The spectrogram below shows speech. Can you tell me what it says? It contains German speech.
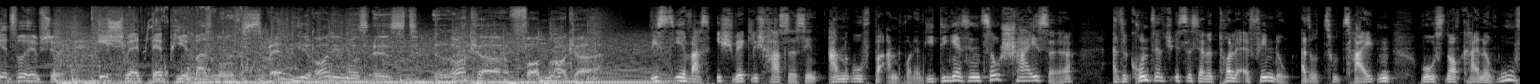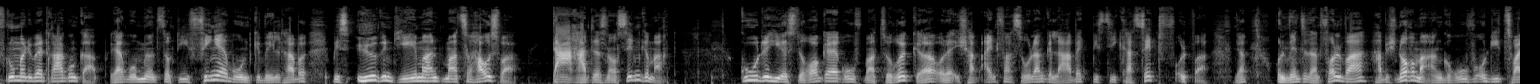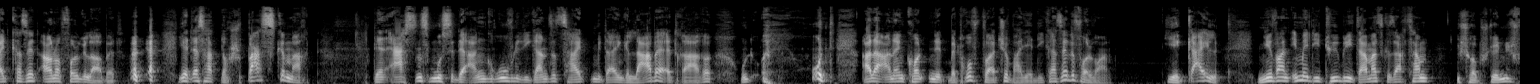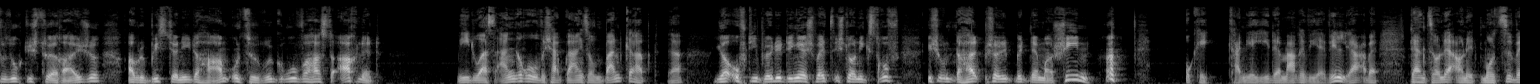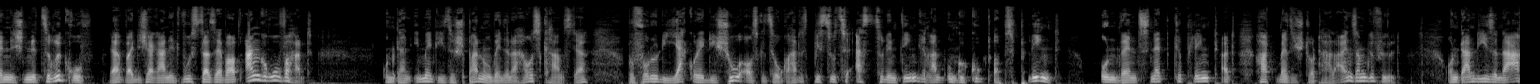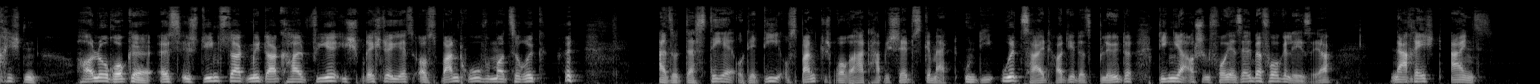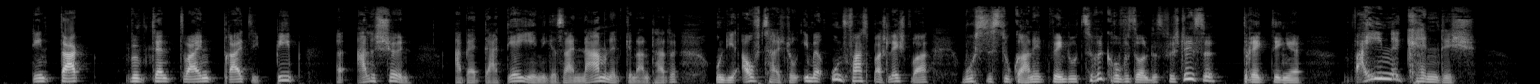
ihr zu hübsche. Ich werd der Pierpasmus. Sven Hieronymus ist Rocker vom Hocker. Wisst ihr, was ich wirklich hasse, sind Anrufbeantworter. Die Dinge sind so scheiße. Also grundsätzlich ist es ja eine tolle Erfindung. Also zu Zeiten, wo es noch keine Rufnummernübertragung gab, ja, wo wir uns noch die Finger wund gewählt haben, bis irgendjemand mal zu Hause war. Da hat es noch Sinn gemacht. Gute, hier ist der Rocker, ruf mal zurück, ja, oder ich habe einfach so lange gelabert, bis die Kassette voll war, ja. Und wenn sie dann voll war, habe ich noch einmal angerufen und die Zweitkassette auch noch voll gelabert. ja, das hat noch Spaß gemacht. Denn erstens musste der Angerufene die ganze Zeit mit deinem Gelaber ertragen und, und alle anderen konnten nicht mehr draufquatschen, weil ja die Kassette voll waren. Hier, geil. Mir waren immer die Typen, die damals gesagt haben, ich hab ständig versucht, dich zu erreichen, aber du bist ja nie daheim und zurückgerufen hast du auch nicht. Wie, du hast angerufen, ich hab gar nichts auf dem Band gehabt, ja? Ja, auf die blöde Dinge schwätze ich doch nichts drauf. Ich unterhalte mich ja nicht mit der Maschine. okay, kann ja jeder machen, wie er will, ja, aber dann soll er auch nicht motzen, wenn ich ihn nicht zurückrufe, ja, weil ich ja gar nicht wusste, dass er überhaupt angerufen hat. Und dann immer diese Spannung, wenn du nach Haus kamst, ja, bevor du die Jacke oder die Schuhe ausgezogen hattest, bist du zuerst zu dem Ding gerannt und geguckt, ob's blinkt. Und wenn's nicht geblinkt hat, hat man sich total einsam gefühlt. Und dann diese Nachrichten, Hallo Rocke, es ist Dienstagmittag halb vier, ich spreche dir jetzt aufs Band, rufe mal zurück. Also, dass der oder die aufs Band gesprochen hat, habe ich selbst gemerkt. Und die Uhrzeit hat dir das blöde Ding ja auch schon vorher selber vorgelesen, ja? Nachricht 1. Dienstag 1532. Piep. Äh, alles schön. Aber da derjenige seinen Namen nicht genannt hatte und die Aufzeichnung immer unfassbar schlecht war, wusstest du gar nicht, wen du zurückrufen solltest. Verstehst du? Dreckdinge. Weine kenn dich.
